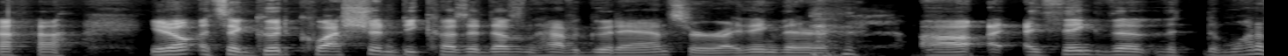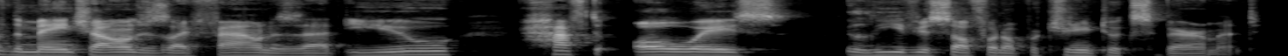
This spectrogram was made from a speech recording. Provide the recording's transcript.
you know, it's a good question because it doesn't have a good answer. I think there, uh, I, I, think the, the, the one of the main challenges I found is that you have to always leave yourself an opportunity to experiment.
